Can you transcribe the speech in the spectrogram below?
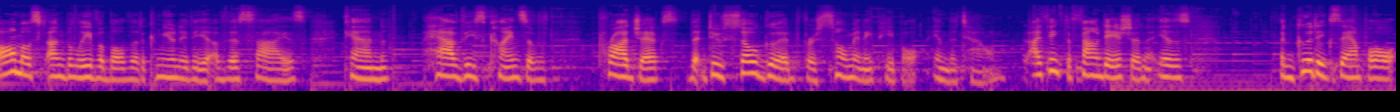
almost unbelievable that a community of this size can have these kinds of projects that do so good for so many people in the town. I think the foundation is a good example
